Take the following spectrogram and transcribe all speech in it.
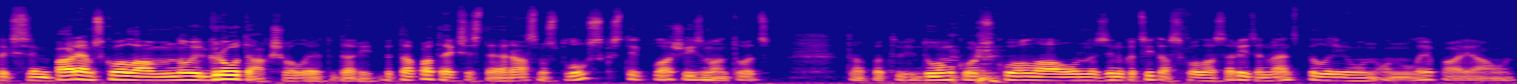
teiksim, pārējām skolām nu, ir grūtāk šo lietu darīt. Bet tāpat eksistē Erasmus, plus, kas tiek plaši izmantots. Tāpat Doma kursa skolā, un es zinu, ka citās skolās arī Ventspīlī un, un Liepājā. Un,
